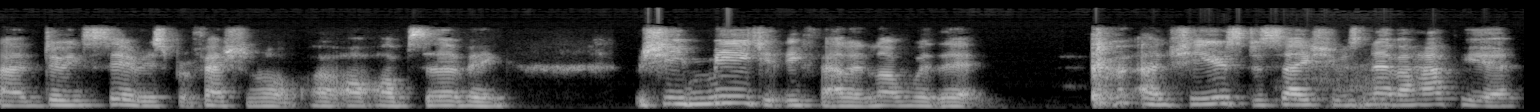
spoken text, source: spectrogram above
uh, doing serious professional uh, observing. She immediately fell in love with it, and she used to say she was never happier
